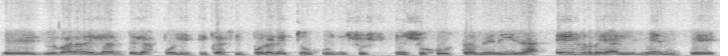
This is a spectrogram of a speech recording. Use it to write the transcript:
eh, llevar adelante las políticas y poner esto en su, justa medida. ¿Es realmente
